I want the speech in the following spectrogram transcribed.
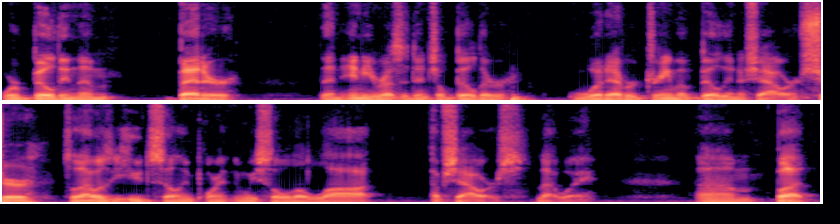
we're building them better than any residential builder would ever dream of building a shower. Sure. So that was a huge selling point, and we sold a lot of showers that way. Um, but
